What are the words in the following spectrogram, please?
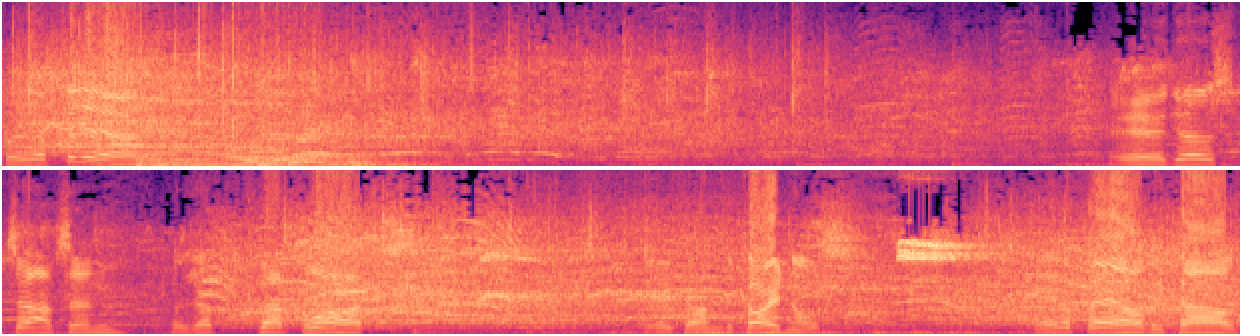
put it up and in. There goes Thompson. Put it up, got blocked. Here come the Cardinals. And a foul be called.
